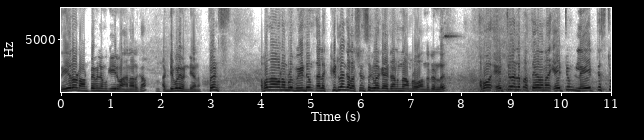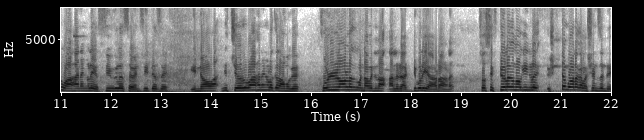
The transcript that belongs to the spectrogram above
സീറോ ഡൗൺ പേയ്മെന്റ് നമുക്ക് ഈ ഒരു വാഹനം ഇറക്കാം. അടിപൊളി വണ്ടിയാണ്. ഫ്രണ്ട്സ് അപ്പോൾ നമ്മൾ വീണ്ടും നല്ല കിടിലം കളക്ഷൻസുകളൊക്കെ ആയിട്ടാണ് നമ്മൾ വന്നിട്ടുള്ളത്. അപ്പോൾ ഏറ്റവും നല്ല പ്രത്യേകത ഏറ്റവും ലേറ്റസ്റ്റ് വാഹനങ്ങൾ എസ് യുകൾ സെവൻ സീറ്റേഴ്സ് ഇന്നോവ ഇനി ചെറുവാഹനങ്ങളൊക്കെ നമുക്ക് ഫുൾ ഓണിലൊക്കെ കൊണ്ടാൻ പറ്റുന്ന നല്ലൊരു അടിപൊളി ആടാണ് സോ സ്വിഫ്റ്റുകളൊക്കെ നോക്കി നിങ്ങൾ ഇഷ്ടംപോലെ കളക്ഷൻസ് ഉണ്ട്.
